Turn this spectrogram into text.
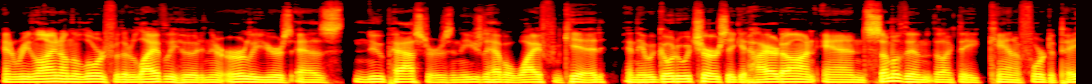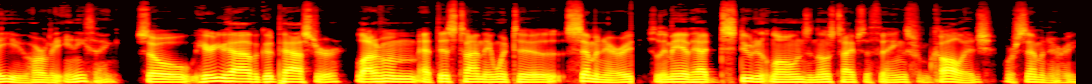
and relying on the Lord for their livelihood in their early years as new pastors. And they usually have a wife and kid, and they would go to a church, they get hired on, and some of them, like, they can't afford to pay you hardly anything. So here you have a good pastor. A lot of them at this time, they went to seminary. So they may have had student loans and those types of things from college or seminary.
